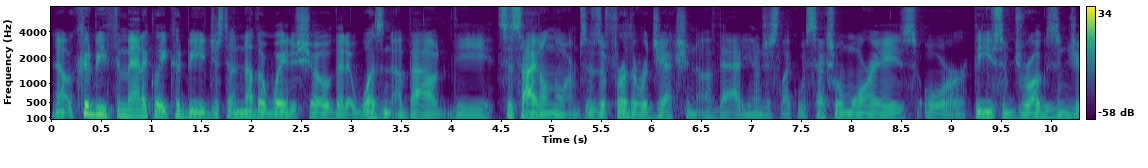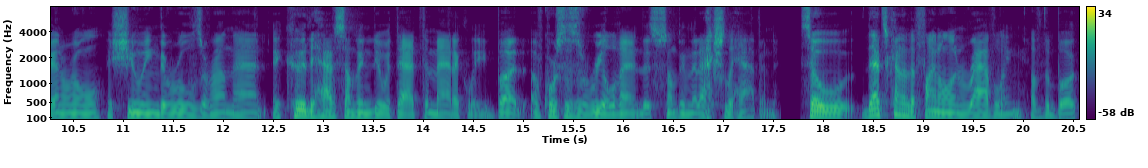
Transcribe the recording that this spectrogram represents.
Now, it could be thematically, it could be just another way to show that it wasn't about the societal norms. There's a further rejection of that, you know, just like with sexual mores or the use of drugs in general, eschewing the rules around that. It could have something to do with that thematically. But of course, this is a real event. This is something that actually happened. So that's kind of the final unraveling of the book.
